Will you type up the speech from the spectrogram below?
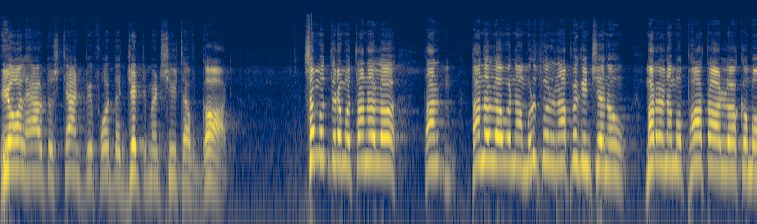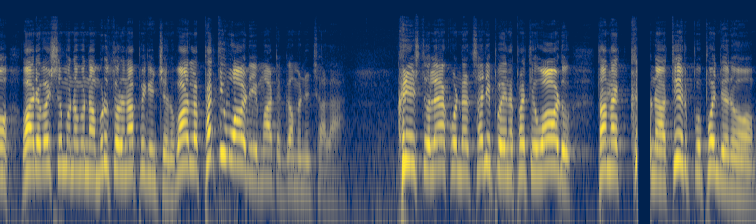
We all have to stand before the judgment seat of God సముద్రము తనలో తన తనలో ఉన్న మృతులను అప్పగించాను. మరణము పాతాళలోకము వారి వశమున ఉన్న మృతులను అప్పగించాను. వారిలో ప్రతి వాడు ఈ మాట గమనించాలా? క్రీస్తు లేకుండా చనిపోయిన ప్రతి వాడు తన నా తీర్పు పొందెను.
